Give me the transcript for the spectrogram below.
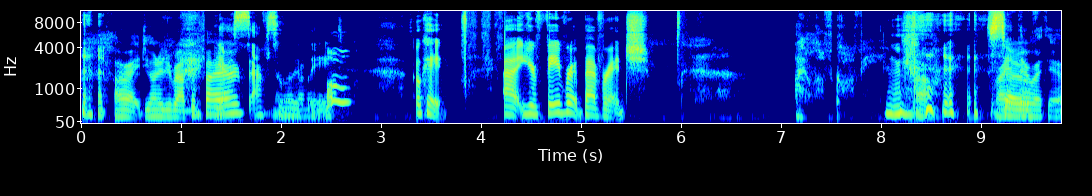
it. All right. Do you want to do rapid fire? Yes, And then we're absolutely. gonna- Okay, uh, your favorite beverage? I love coffee. Oh, Right so there with you.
